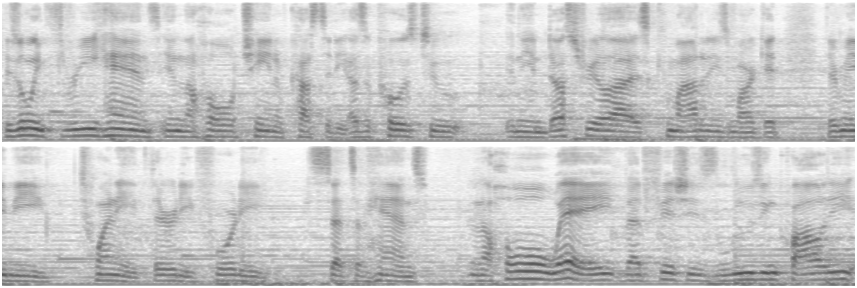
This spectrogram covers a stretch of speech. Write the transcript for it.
there's only three hands in the whole chain of custody, as opposed to in the industrialized commodities market, there may be 20, 30, 40 sets of hands. In the whole way, that fish is losing quality.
